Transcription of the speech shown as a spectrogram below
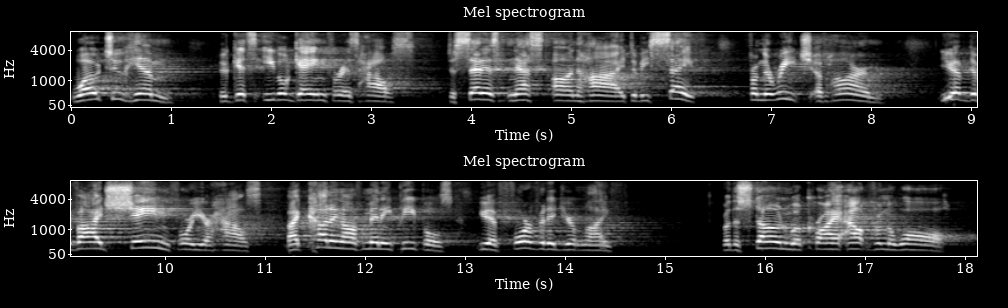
Woe to him who gets evil gain for his house, to set his nest on high, to be safe from the reach of harm. You have divided shame for your house. By cutting off many peoples, you have forfeited your life. For the stone will cry out from the wall,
